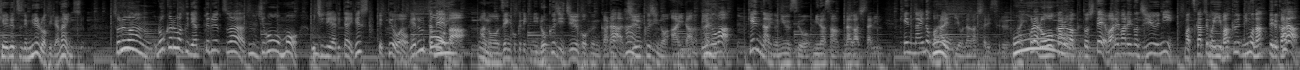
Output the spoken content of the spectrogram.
系列で見れるわけじゃないんですよ。それは、うん。ローカル枠でやってるやつは、うん。地方もうちでやりたいですって手を挙げると、例えば、うん。あの全国的に6時15分からはい。19時の間っていうのは、県内のニュースを皆さん流したり県内のバラエティを流したりする、おはい。これはローカル枠として我々の自由に、まあ、使ってもいい枠にもなってるから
